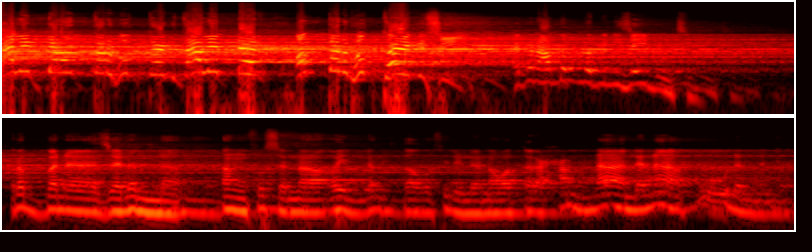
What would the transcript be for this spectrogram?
জালিমদের অন্তর্ভুক্ত জালিমদের অন্তর্ভুক্ত হয়ে গেছি। এখন আদম নবী নিজেই বলছেন, রব্বানা জালামনা আনফুসানা ওয়া ইল্লাম তাগফির লানা ওয়া তারহামনা লানাকুনান্না মিনাল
